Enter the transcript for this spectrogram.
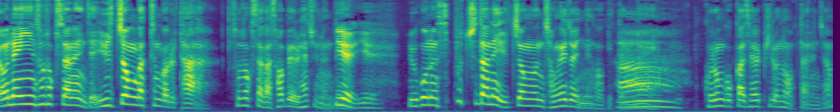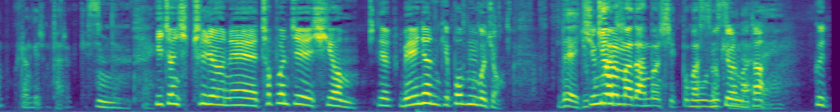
연예인 소속사는 이제 일정 같은 거를 다 소속사가 섭외를 해주는데, 예, 예. 요거는 스포츠단의 일정은 정해져 있는 거기 때문에 아. 그런 것까지 할 필요는 없다는 점 그런 게 좀 다르겠습니다. 음. 네. 2017년에 첫 번째 시험 이제 매년 이렇게 뽑는 거죠. 네, 6개월마다 한 번씩 뽑았었습니다. 6개월마다. 네. 그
